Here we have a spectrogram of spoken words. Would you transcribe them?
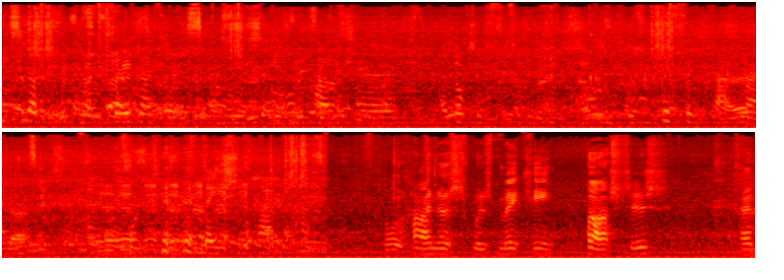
It's lovely because it's very diverse and also we have uh, a lot of different backgrounds and they want information about the past. Her Highness was making pastas and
